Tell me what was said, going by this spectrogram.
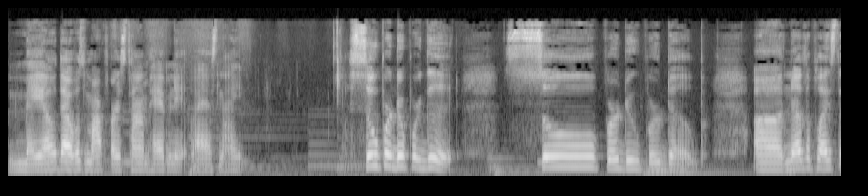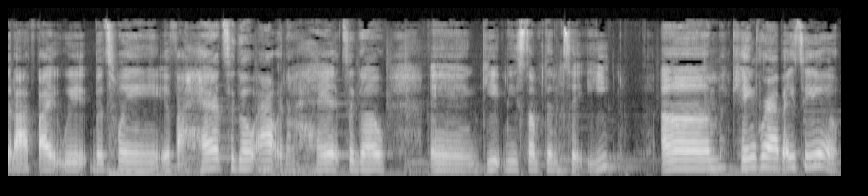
mayo. That was my first time having it last night. Super duper good. Super duper dope. Uh, another place that I fight with between if I had to go out and I had to go and get me something to eat, um, King Crab ATL.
